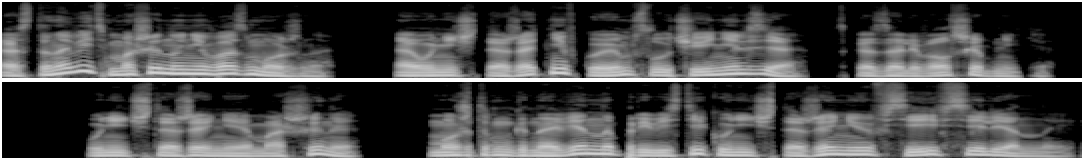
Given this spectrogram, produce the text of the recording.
Остановить машину невозможно, а уничтожать ни в коем случае нельзя, сказали волшебники. Уничтожение машины может мгновенно привести к уничтожению всей Вселенной.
